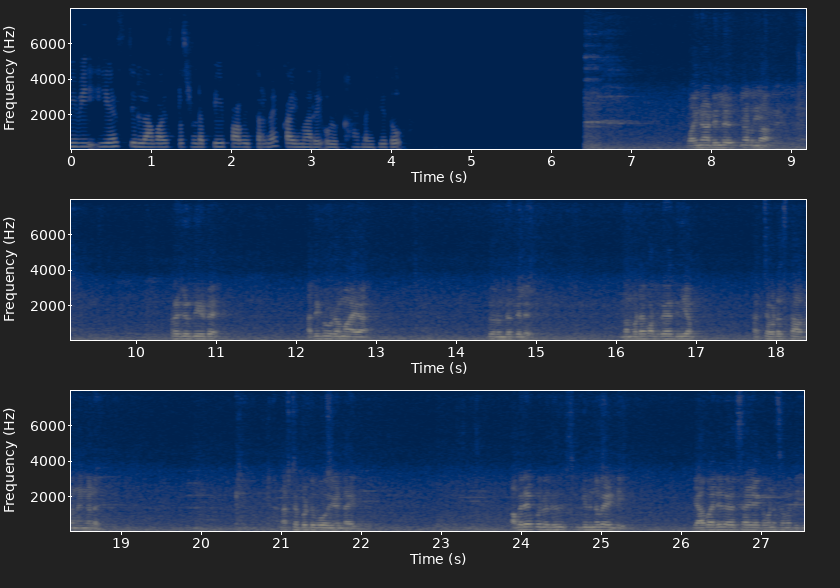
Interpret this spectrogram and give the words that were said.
V V E S ജില്ലാ വൈസ് പ്രസിഡന്റ് പി പവിത്രന് കൈമാറി ഉദ്ഘാടനം ചെയ്തു. വയനാട്ടിൽ നടന്ന പ്രകൃതിയുടെ അതിക്രൂരമായ ദുരന്തത്തിൽ നമ്മുടെ വളരെയധികം കച്ചവട സ്ഥാപനങ്ങൾ നഷ്ടപ്പെട്ടു പോവുകയുണ്ടായിരുന്നു അവരെ പുനരുദ്ധരിക്കുന്നതിന് വേണ്ടി വ്യാപാരി വ്യവസായ ഏകോപന സമിതി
